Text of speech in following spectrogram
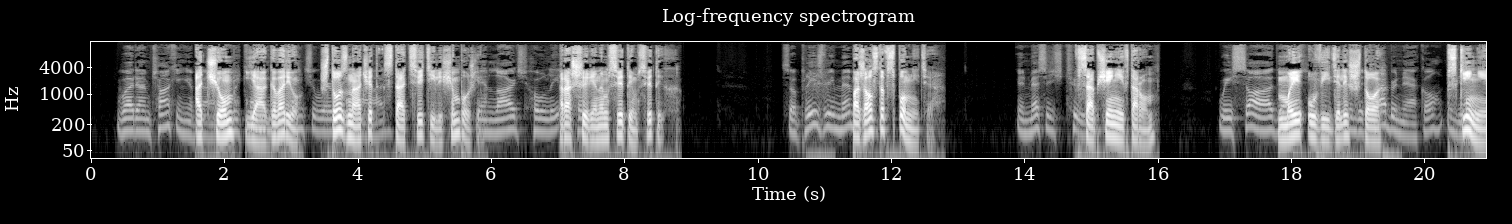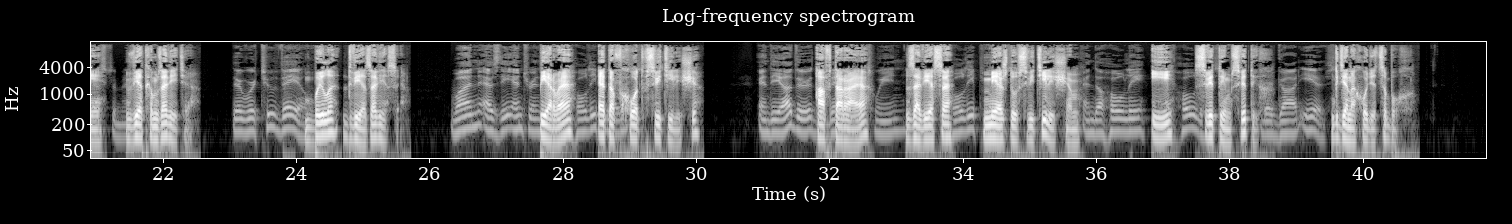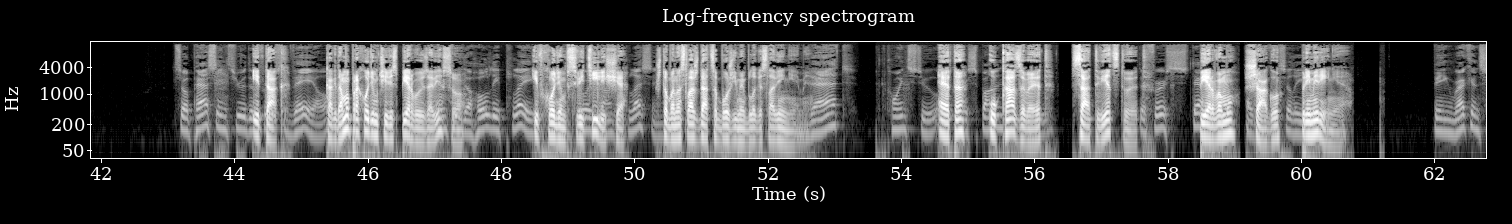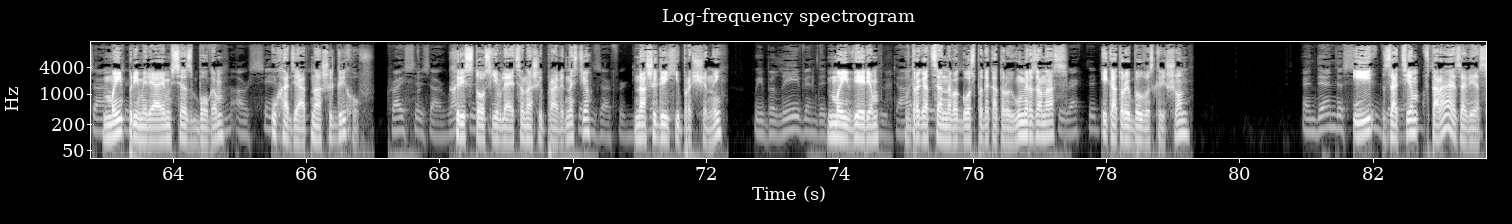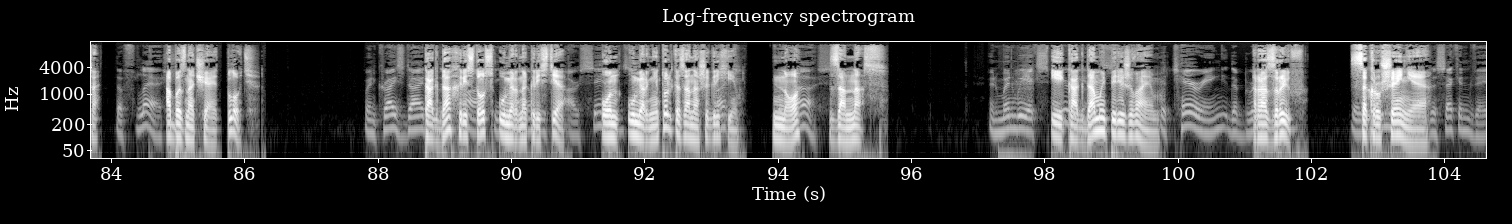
О чем я говорю? Что значит стать святилищем Божьим, расширенным святым святых? Пожалуйста, вспомните. В сообщении втором мы увидели, что в Скинии, в Ветхом Завете, было две завесы. Первая — это вход в святилище, а вторая — завеса между святилищем и святым святых, где находится Бог. Итак, когда мы проходим через первую завесу и входим в святилище, чтобы наслаждаться Божьими благословениями, это указывает, соответствует первому шагу примирения. Мы примиряемся с Богом, уходя от наших грехов. Христос является нашей праведностью, наши грехи прощены, мы верим в драгоценного Господа, который умер за нас и который был воскрешен. И затем вторая завеса обозначает плоть. Когда Христос умер на кресте, Он умер не только за наши грехи, но за нас. И когда мы переживаем разрыв сокрушение,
